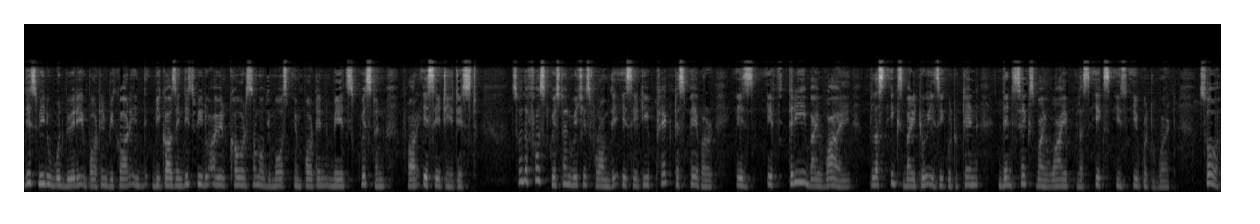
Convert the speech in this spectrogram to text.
this video would be very important because in, because in this video, I will cover some of the most important maths question for SAT test. So the first question which is from the SAT practice paper is if 3 by y plus x by 2 is equal to 10, then 6 by y plus x is equal to what? So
